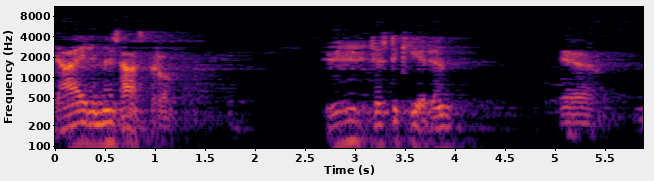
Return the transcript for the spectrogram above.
Died in this hospital. Eh, Just a kid, huh? Yeah. Well,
